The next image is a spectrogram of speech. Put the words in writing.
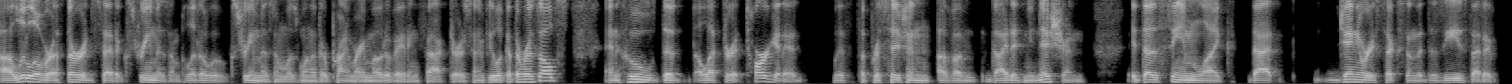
a little over a third said extremism, political extremism was one of their primary motivating factors. And if you look at the results and who the electorate targeted, with the precision of a guided munition, it does seem like that January 6th and the disease that it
